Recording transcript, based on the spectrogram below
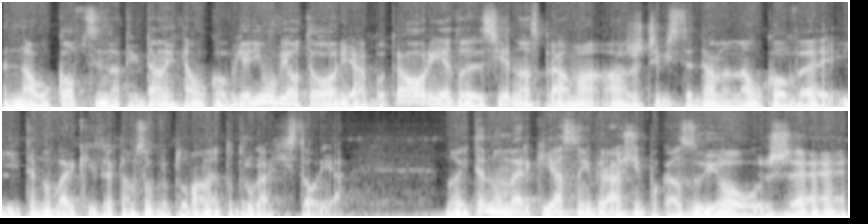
naukowcy na tych danych naukowych, ja nie mówię o teoriach, bo teorie to jest jedna sprawa, a rzeczywiste dane naukowe i te numerki, które tam są wypluwane, to druga historia. No i te numerki jasno i wyraźnie pokazują, że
